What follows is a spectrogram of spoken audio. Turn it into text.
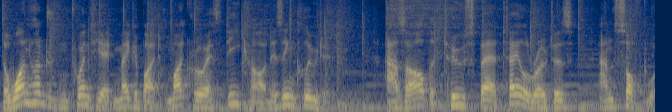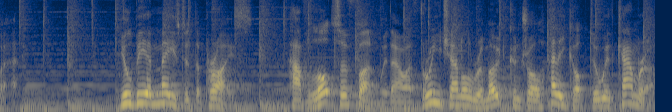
The 128 megabyte micro SD card is included, as are the two spare tail rotors and software. You'll be amazed at the price. Have lots of fun with our 3-channel remote control helicopter with camera.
